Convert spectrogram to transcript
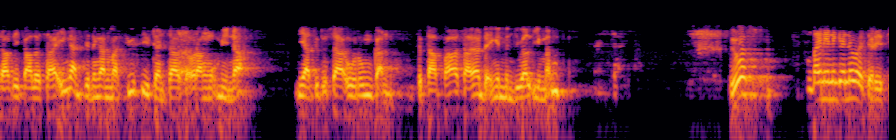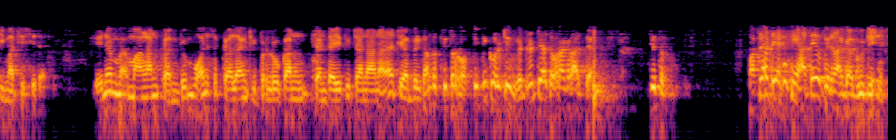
Tapi kalau saya ingat jenengan Majusi dan saya seorang mukminah, niat itu saya urungkan betapa saya tidak ingin menjual iman Terus, entah ini kene wae dari si majusi Ini mangan gandum, pokoknya segala yang diperlukan janda itu dan anak-anaknya diambilkan terus diterus. Tipikal dia, terus dia seorang raja. Diterus. Padahal dia niatnya biar agak gede.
